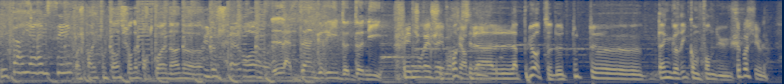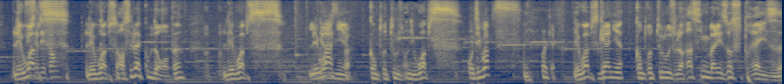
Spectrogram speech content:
Les paris RMC. Moi, je parie tout le temps sur n'importe quoi, un âne, euh, une chèvre. La dinguerie de Denis. Fais-nous Je rêver, mon crois que c'est la, la plus haute de toute euh, dinguerie confondue. C'est possible. Les WAPS. Les WAPS. Alors, c'est de la Coupe d'Europe. Hein. Les WAPS. Les gagnent Wasps. Contre Toulouse. On dit WAPS. On dit WAPS. Les WAPS gagnent contre Toulouse le Racing Balais Ospreys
